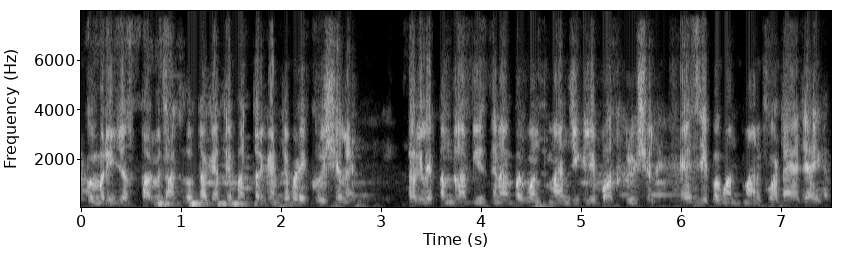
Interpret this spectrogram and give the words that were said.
कोई मरीज अस्पताल में दाखिल होता कहते हैं बहत्तर घंटे बड़े क्रूशियल हैं अगले पंद्रह बीस दिन अब भगवंत मान जी के लिए बहुत क्रूशियल है ऐसे ही भगवंत मान को हटाया जाएगा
